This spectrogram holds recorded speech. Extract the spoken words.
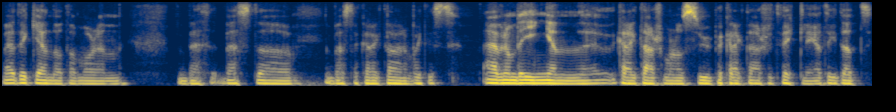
men jag tycker ändå att han var den bästa, bästa karaktären faktiskt. Även om det är ingen eh, karaktär som har någon superkaraktärsutveckling. Jag tyckte att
